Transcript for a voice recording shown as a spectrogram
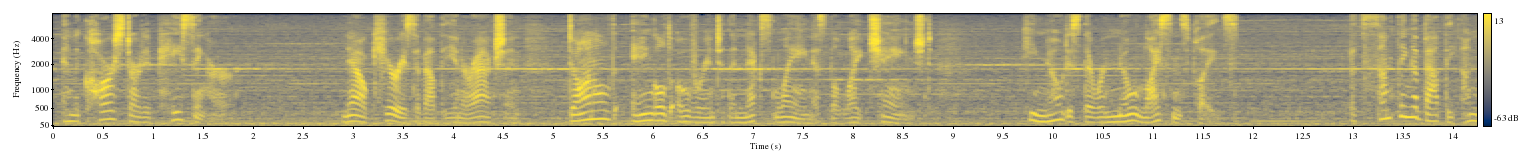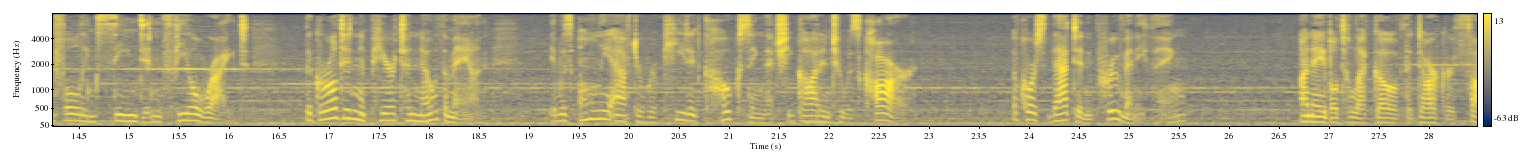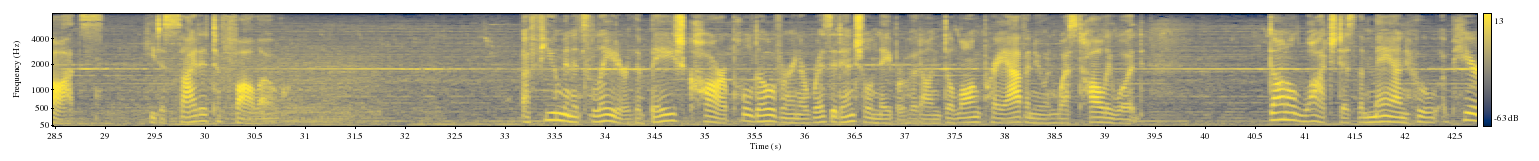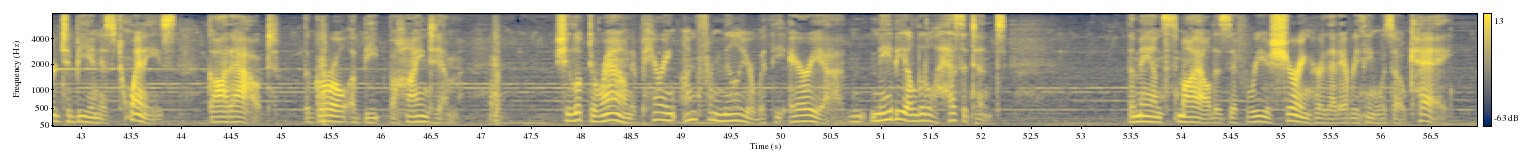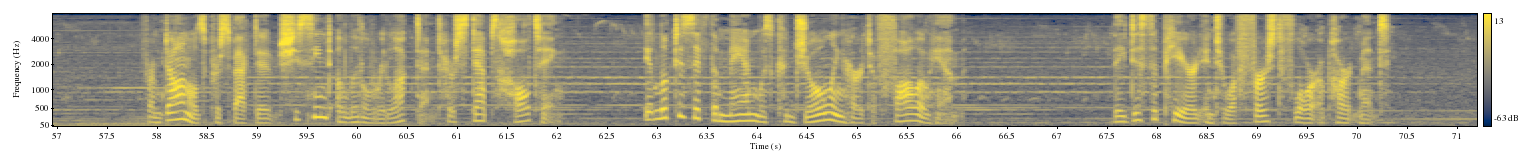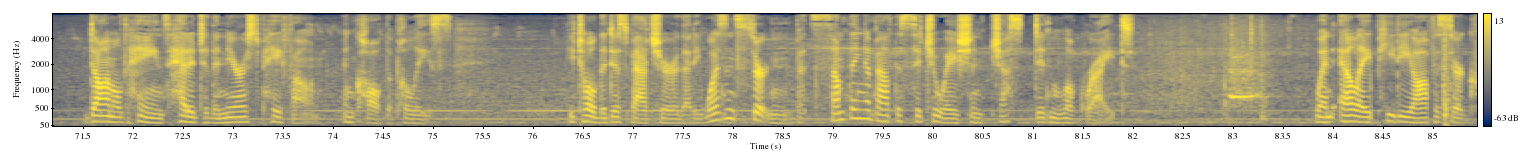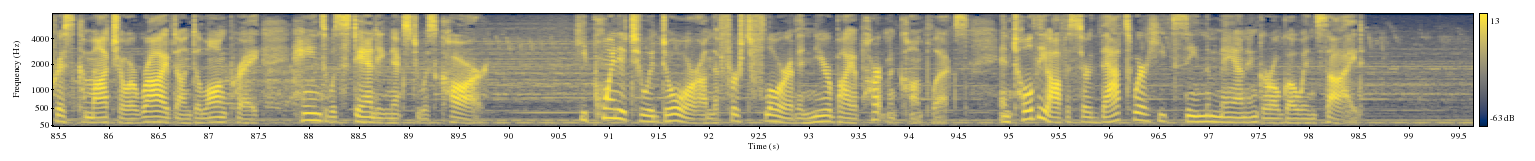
and the car started pacing her. Now curious about the interaction, Donald angled over into the next lane as the light changed he noticed there were no license plates. But something about the unfolding scene didn't feel right. The girl didn't appear to know the man. It was only after repeated coaxing that she got into his car. Of course, that didn't prove anything. Unable to let go of the darker thoughts, he decided to follow. A few minutes later, the beige car pulled over in a residential neighborhood on DeLongpre Avenue in West Hollywood. Donald watched as the man, who appeared to be in his 20s, got out, the girl a beat behind him. She looked around, appearing unfamiliar with the area, maybe a little hesitant. The man smiled as if reassuring her that everything was okay. From Donald's perspective, she seemed a little reluctant, her steps halting. It looked as if the man was cajoling her to follow him. They disappeared into a first floor apartment. Donald Haynes headed to the nearest payphone and called the police. He told the dispatcher that he wasn't certain, but something about the situation just didn't look right. When LAPD officer Chris Camacho arrived on DeLongpre, Haynes was standing next to his car. He pointed to a door on the first floor of a nearby apartment complex and told the officer that's where he'd seen the man and girl go inside.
